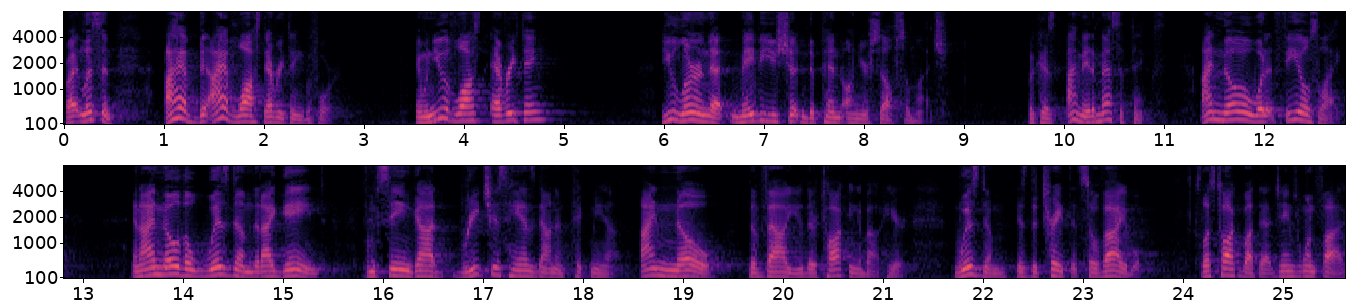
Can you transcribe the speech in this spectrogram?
Right? Listen, I have, been, I have lost everything before. And when you have lost everything, you learn that maybe you shouldn't depend on yourself so much because I made a mess of things. I know what it feels like. And I know the wisdom that I gained from seeing God reach his hands down and pick me up. I know the value they're talking about here. Wisdom is the trait that's so valuable. So let's talk about that. James 1 5.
